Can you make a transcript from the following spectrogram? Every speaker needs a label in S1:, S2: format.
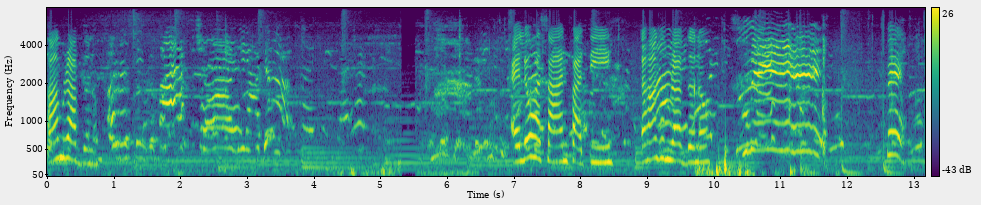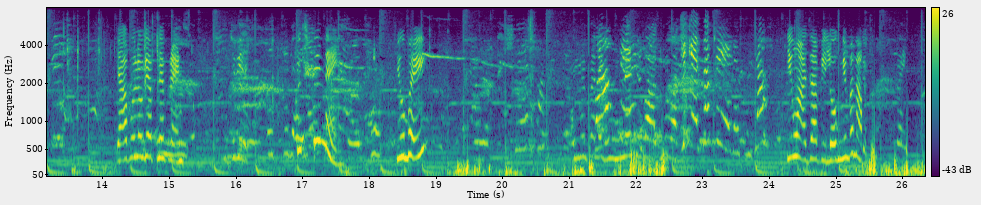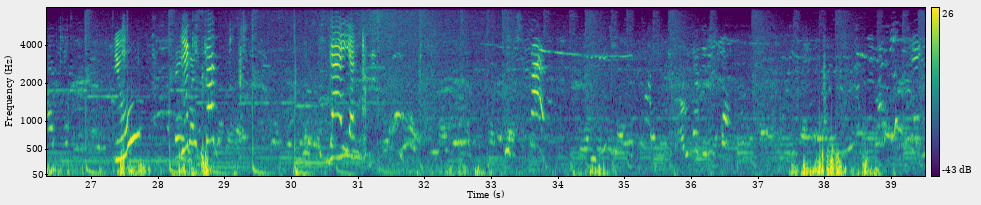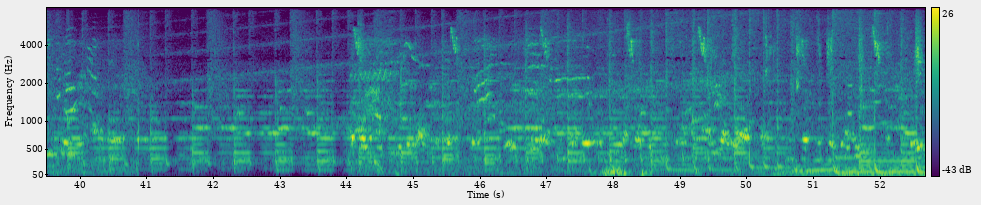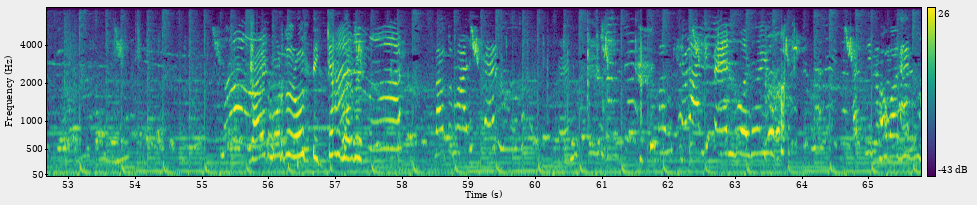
S1: काम रहा आप दोनों हेलो हसान फाती कहाँ घूम रहा आप दोनों क्या बोलोगे अपने फ्रेंड्स कुछ भी नहीं। क्यों भाई? क्यों आज आप लोग नहीं बना क्यों?
S2: ये किसका रोज टिकते हैं घर में। मैं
